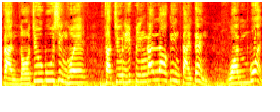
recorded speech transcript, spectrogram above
赞罗州武信会十周年平安绕境大典圆满。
